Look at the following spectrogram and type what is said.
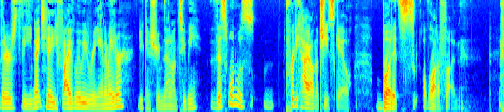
there's the 1985 movie Reanimator. You can stream that on Tubi. This one was pretty high on the cheat scale, but it's a lot of fun.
